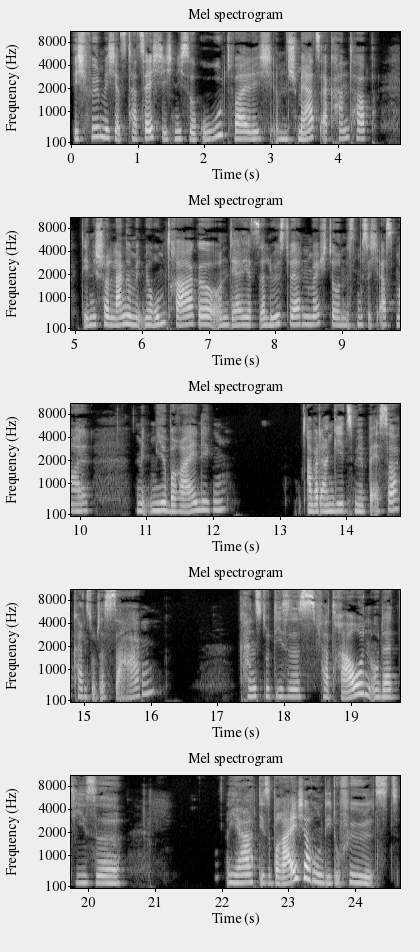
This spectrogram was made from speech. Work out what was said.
Ich fühle mich jetzt tatsächlich nicht so gut, weil ich einen Schmerz erkannt habe, den ich schon lange mit mir rumtrage und der jetzt erlöst werden möchte und das muss ich erstmal mit mir bereinigen. Aber dann geht's mir besser. Kannst du das sagen? Kannst du dieses Vertrauen oder diese ja, diese Bereicherung, die du fühlst,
